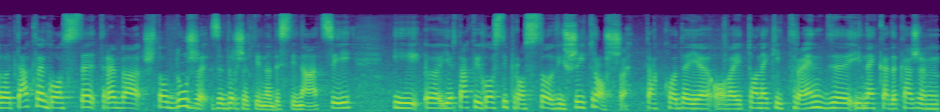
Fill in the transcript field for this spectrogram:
E, takve goste treba što duže zadržati na destinaciji i, e, jer takvi gosti prosto više i troše. Tako da je ovaj, to neki trend i neka, da kažem,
